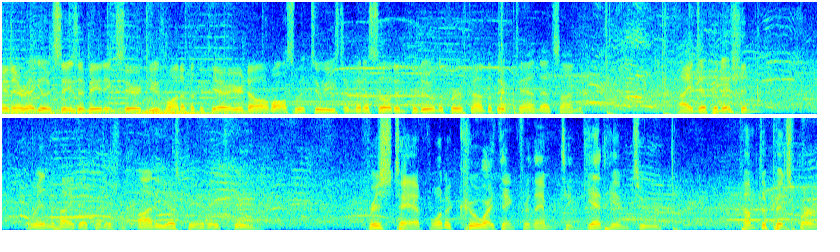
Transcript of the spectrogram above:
In their regular season meeting, Syracuse won up at the Carrier Dome, also at 2 Eastern Minnesota and Purdue in the first round of the Big Ten. That's on high definition, or in high definition, on ESPN HD. Chris Taft, what a coup, I think, for them to get him to come to Pittsburgh.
